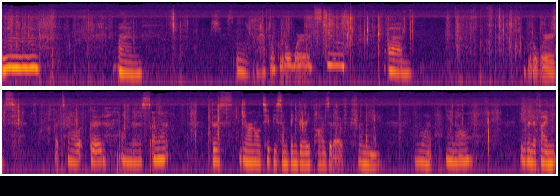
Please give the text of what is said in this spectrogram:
Ooh. Um, oh, I have like little words too. Um, little words. That's gonna look good on this. I want this journal to be something very positive for me. I want, you know, even if I'm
